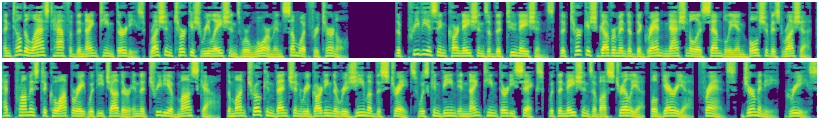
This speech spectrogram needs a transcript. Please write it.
Until the last half of the 1930s, Russian-Turkish relations were warm and somewhat fraternal. The previous incarnations of the two nations, the Turkish government of the Grand National Assembly and Bolshevist Russia, had promised to cooperate with each other in the Treaty of Moscow. The Montreux Convention regarding the regime of the Straits was convened in 1936, with the nations of Australia, Bulgaria, France, Germany, Greece,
